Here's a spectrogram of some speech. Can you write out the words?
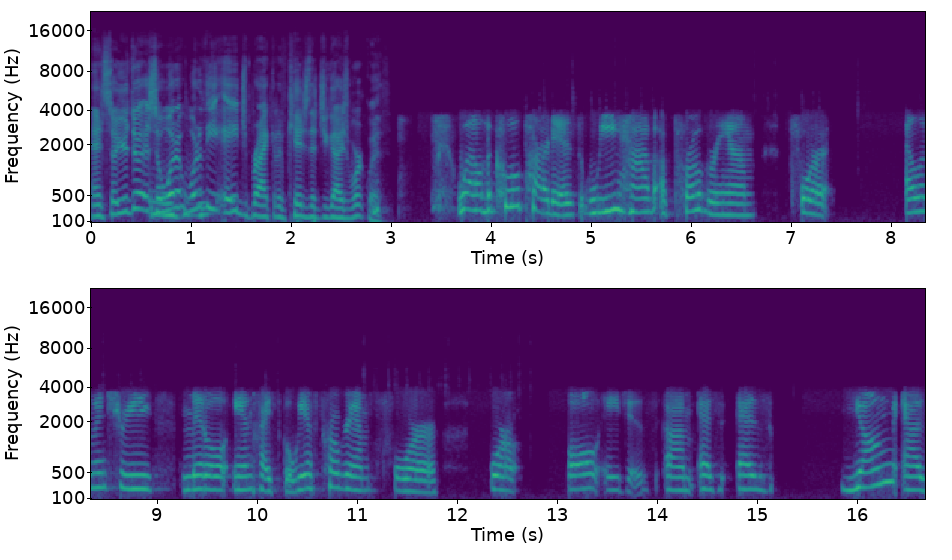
And so you're doing. So what? What are the age bracket of kids that you guys work with? Well, the cool part is we have a program for elementary, middle, and high school. We have programs for for all ages, um, as as young as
